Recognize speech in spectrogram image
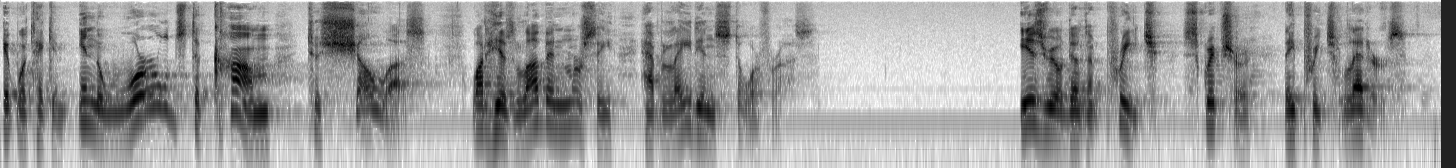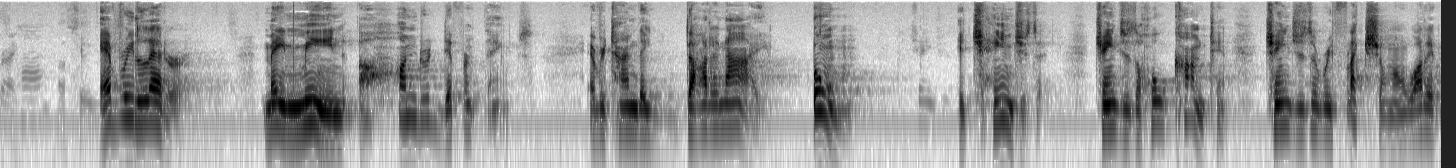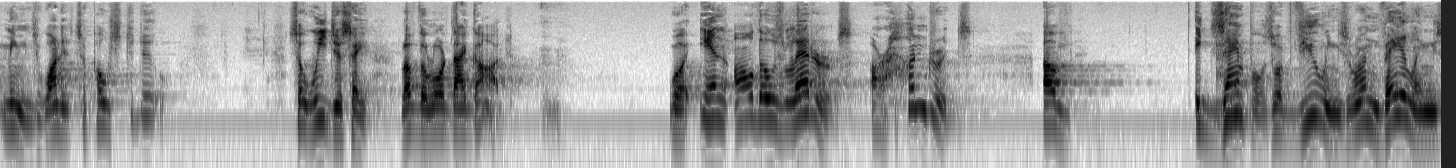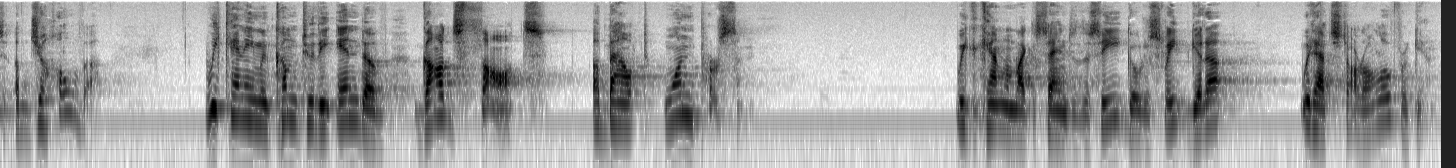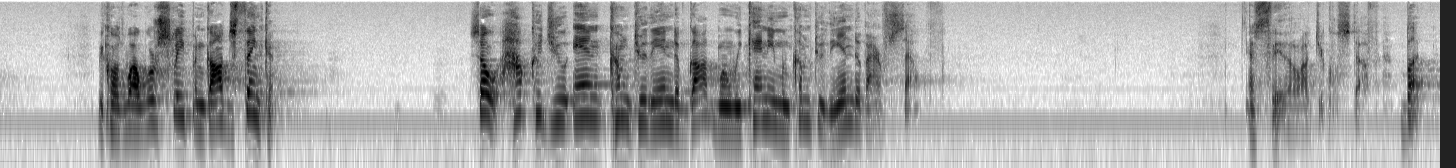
it will take him in the worlds to come to show us what his love and mercy have laid in store for us. Israel doesn't preach scripture, they preach letters. Every letter may mean a hundred different things. Every time they dot an I, boom, it changes it, changes the whole content, changes the reflection on what it means, what it's supposed to do. So we just say, Love the Lord thy God. Well, in all those letters are hundreds of examples or viewings or unveilings of Jehovah. We can't even come to the end of God's thoughts about one person. We could count them like the sands of the sea, go to sleep, get up. We'd have to start all over again. Because while we're sleeping, God's thinking. So, how could you end, come to the end of God when we can't even come to the end of ourselves? That's theological stuff. But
